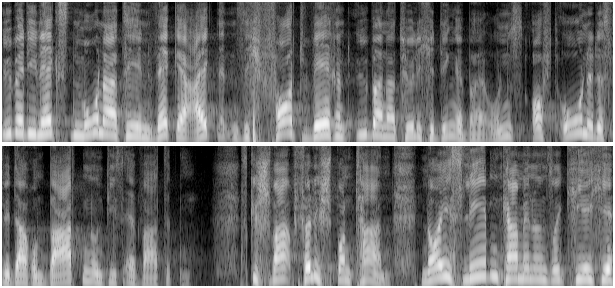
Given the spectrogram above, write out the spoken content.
über die nächsten Monate hinweg ereigneten sich fortwährend übernatürliche Dinge bei uns, oft ohne dass wir darum baten und dies erwarteten. Es geschah völlig spontan. Neues Leben kam in unsere Kirche.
